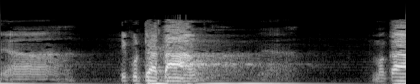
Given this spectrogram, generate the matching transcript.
ya, ikut datang ya. maka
